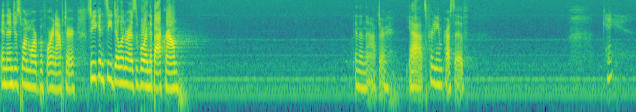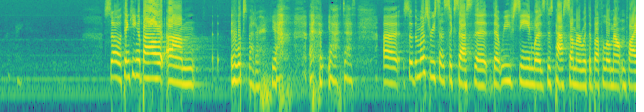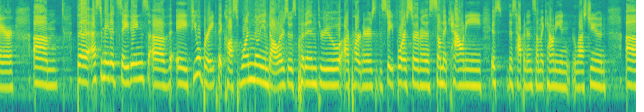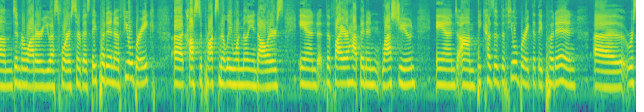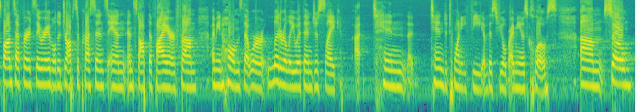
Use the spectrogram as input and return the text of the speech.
And then just one more before and after. So you can see Dillon Reservoir in the background. And then the after. Yeah, it's pretty impressive. Okay. So thinking about, um, it looks better. Yeah. yeah, it does. Uh, so the most recent success that, that we've seen was this past summer with the Buffalo Mountain Fire. Um, the estimated savings of a fuel break that cost $1 million, it was put in through our partners, the State Forest Service, Summit County, this happened in Summit County in last June, um, Denver Water, U.S. Forest Service. They put in a fuel break, uh, cost approximately $1 million, and the fire happened in last June. And um, because of the fuel break that they put in, uh, response efforts, they were able to drop suppressants and, and stop the fire from, I mean, homes that were literally within just like uh, 10, uh, 10 to 20 feet of this fuel. I mean, it was close. Um, so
